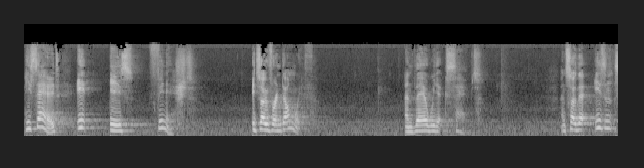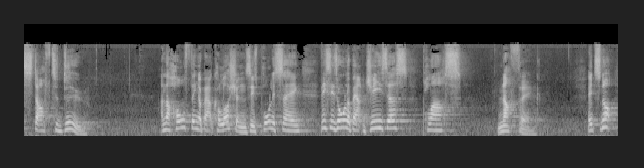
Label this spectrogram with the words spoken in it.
He said, It is finished. It's over and done with. And there we accept. And so there isn't stuff to do. And the whole thing about Colossians is Paul is saying this is all about Jesus plus nothing. It's not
